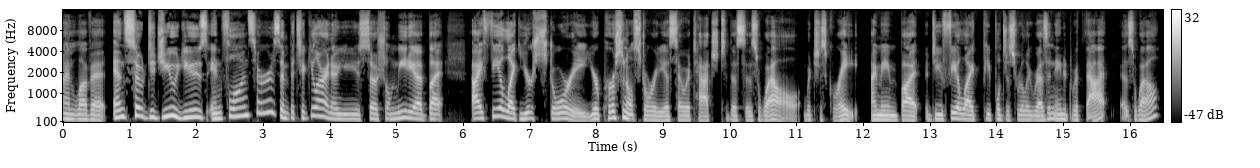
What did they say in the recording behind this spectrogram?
I love it. And so, did you use influencers in particular? I know you use social media, but I feel like your story, your personal story, is so attached to this as well, which is great. I mean, but do you feel like people just really resonated with that as well?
